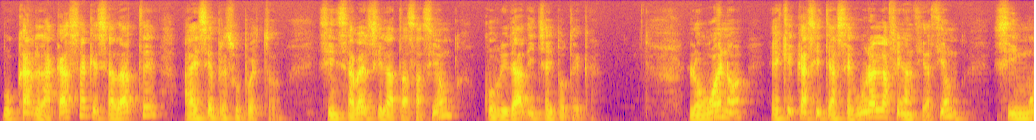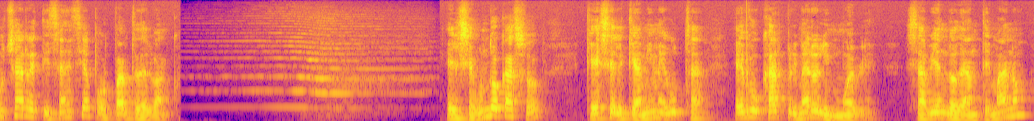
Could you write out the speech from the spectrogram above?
buscar la casa que se adapte a ese presupuesto, sin saber si la tasación cubrirá dicha hipoteca. Lo bueno es que casi te aseguran la financiación, sin mucha reticencia por parte del banco. El segundo caso, que es el que a mí me gusta, es buscar primero el inmueble, sabiendo de antemano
